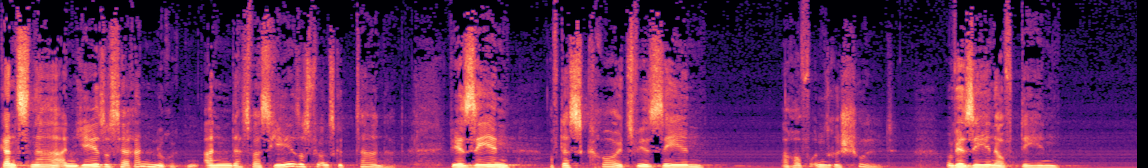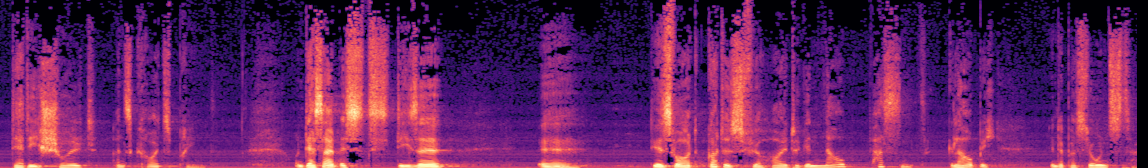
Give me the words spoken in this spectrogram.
ganz nah an Jesus heranrücken, an das, was Jesus für uns getan hat. Wir sehen auf das Kreuz, wir sehen auch auf unsere Schuld und wir sehen auf den, der die Schuld ans Kreuz bringt. Und deshalb ist diese, äh, dieses Wort Gottes für heute genau passend, glaube ich, in der Passionszeit.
